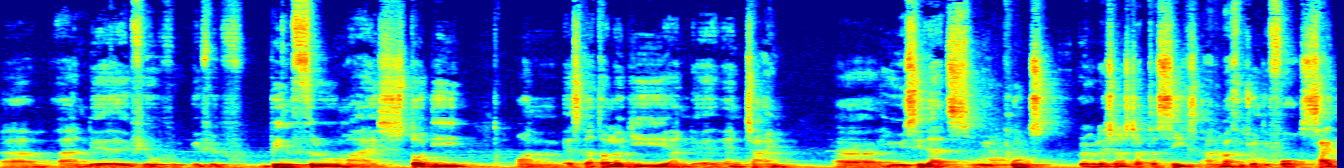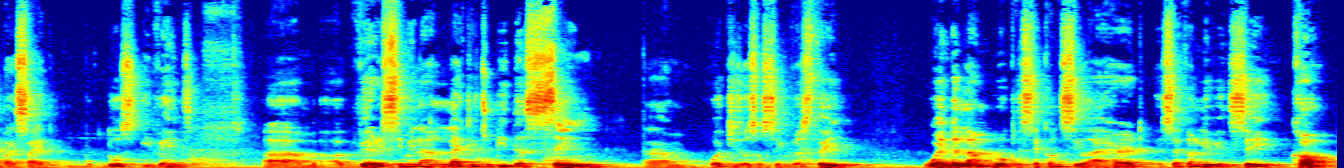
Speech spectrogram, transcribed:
Um, and uh, if, you've, if you've been through my study on eschatology and end time, uh, you will see that we put Revelations chapter 6 and Matthew 24 side by side. Those events um, are very similar and likely to be the same, um, what Jesus was saying, verse 3. When the Lamb broke the second seal, I heard a second living say, Come.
